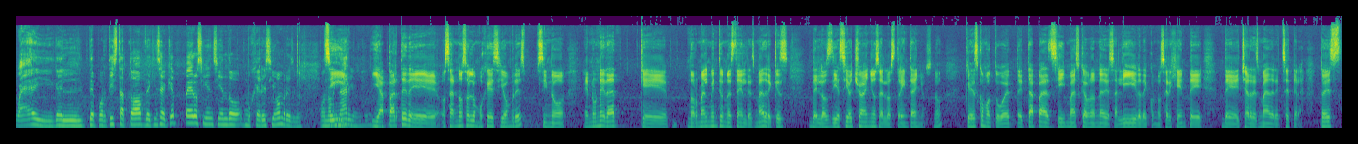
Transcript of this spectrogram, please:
güey, el deportista top de quién sabe qué, pero siguen siendo mujeres y hombres, güey. O no Sí, binarios, güey. Y aparte de, o sea, no solo mujeres y hombres, sino en una edad que normalmente uno está en el desmadre, que es de los 18 años a los 30 años, ¿no? Que es como tu et- etapa así más cabrona de salir, de conocer gente, de echar desmadre, etcétera. Entonces,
